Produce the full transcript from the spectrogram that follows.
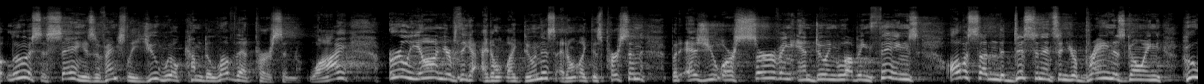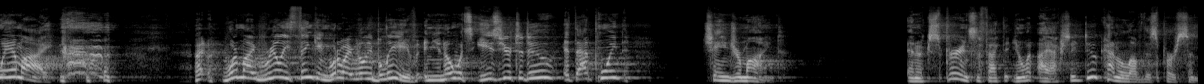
What Lewis is saying is eventually you will come to love that person. Why? Early on, you're thinking, I don't like doing this, I don't like this person. But as you are serving and doing loving things, all of a sudden the dissonance in your brain is going, Who am I? what am I really thinking? What do I really believe? And you know what's easier to do at that point? Change your mind and experience the fact that, you know what, I actually do kind of love this person.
